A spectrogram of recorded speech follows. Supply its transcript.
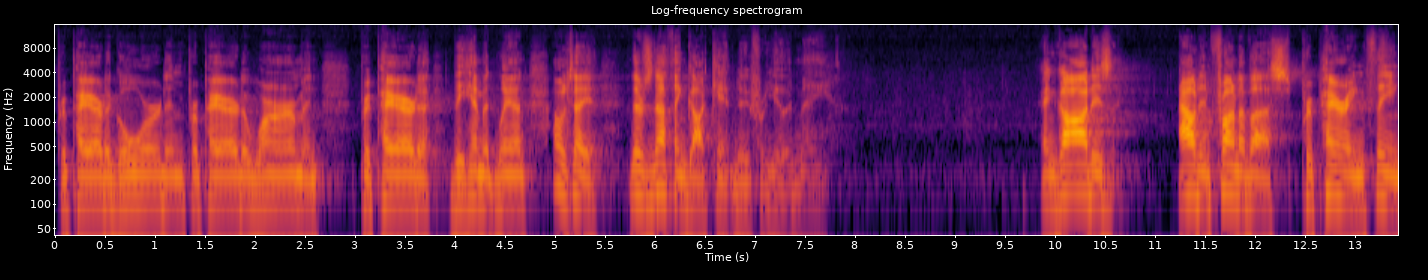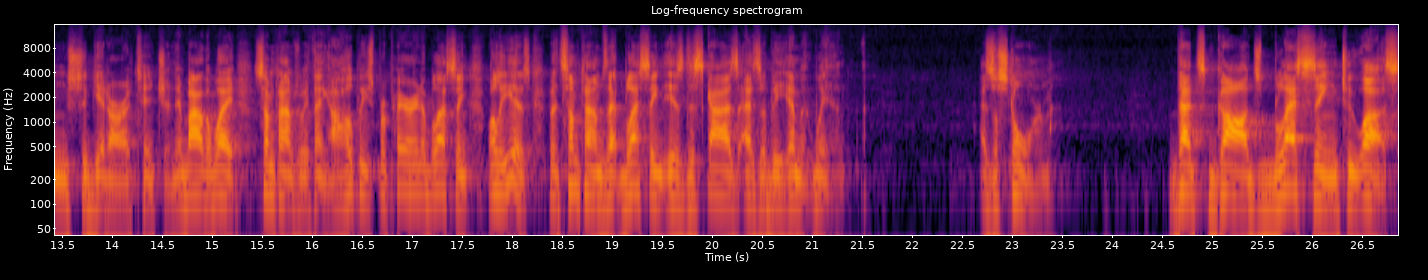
prepared a gourd and prepared a worm and prepared a vehement wind. I want to tell you, there's nothing God can't do for you and me. And God is out in front of us preparing things to get our attention. And by the way, sometimes we think, I hope He's preparing a blessing. Well, He is, but sometimes that blessing is disguised as a vehement wind, as a storm. That's God's blessing to us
